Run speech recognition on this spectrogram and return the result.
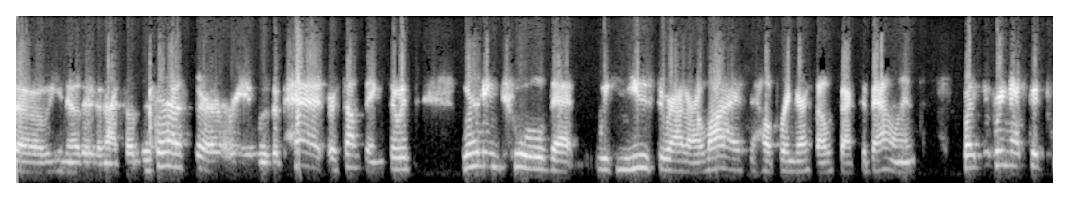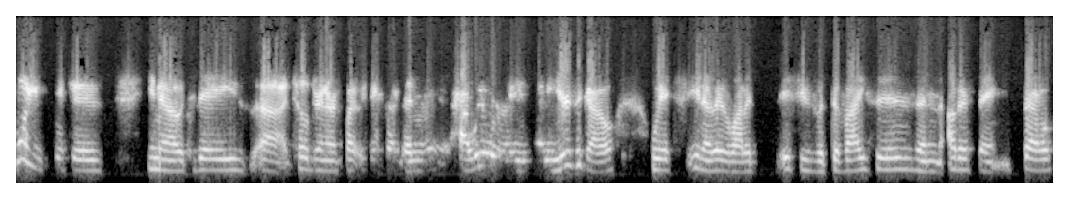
So, you know, there's a natural disaster or you lose a pet or something. So it's learning tools that we can use throughout our lives to help bring ourselves back to balance. But you bring up good points, which is, you know, today's uh, children are slightly different than how we were raised many years ago, which, you know, there's a lot of issues with devices and other things. So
